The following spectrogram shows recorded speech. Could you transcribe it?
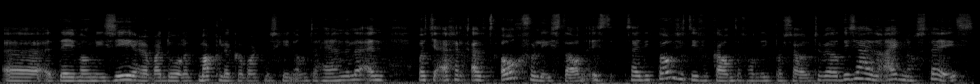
eh, het demoniseren, waardoor het makkelijker wordt misschien om te handelen. En wat je eigenlijk uit het oog verliest dan, is, zijn die positieve kanten van die persoon. Terwijl die zijn er eigenlijk nog steeds.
